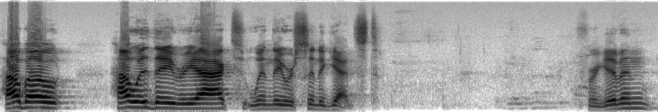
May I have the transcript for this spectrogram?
How about how would they react when they were sinned against? Forgiven?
